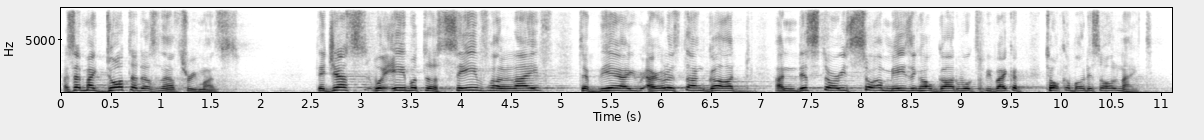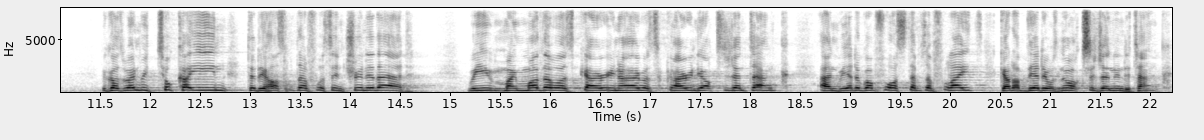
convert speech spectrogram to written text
I said, My daughter doesn't have three months. They just were able to save her life, to be. I, I always thank God. And this story is so amazing how God works people. I could talk about this all night. Because when we took her in to the hospital first in Trinidad, we, my mother was carrying her, I was carrying the oxygen tank, and we had to go up four steps of flight. Got up there, there was no oxygen in the tank.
